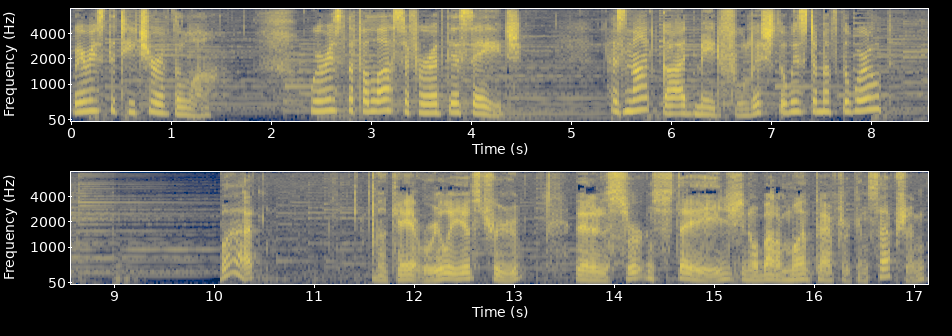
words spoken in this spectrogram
Where is the teacher of the law? Where is the philosopher of this age? Has not God made foolish the wisdom of the world? But, okay, it really is true that at a certain stage, you know, about a month after conception,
